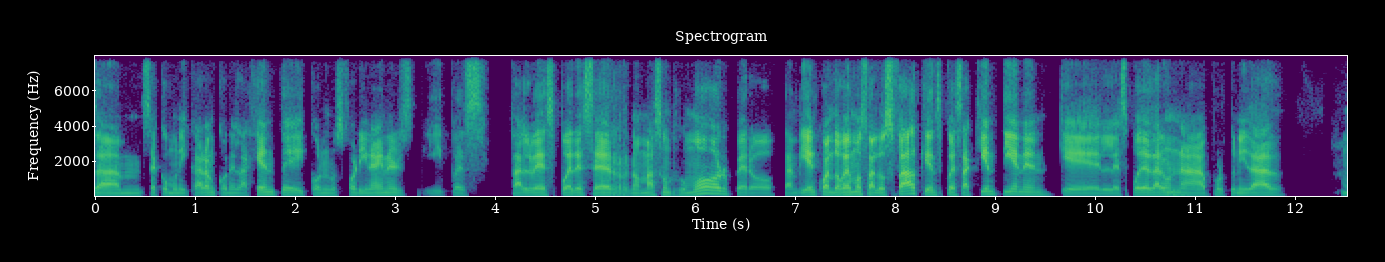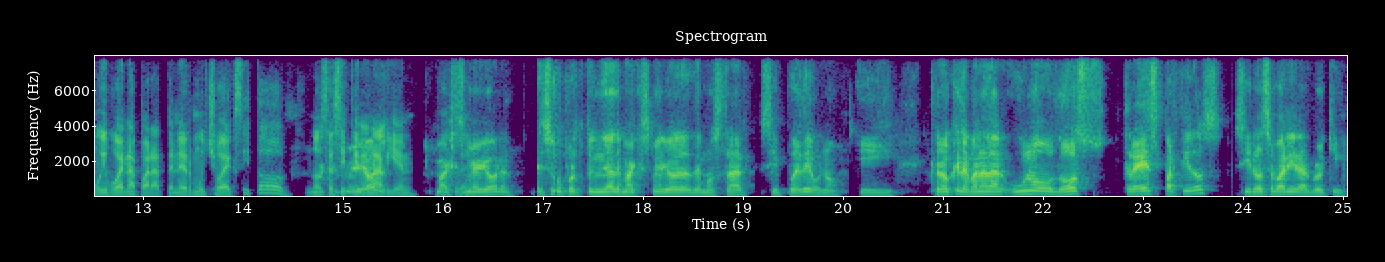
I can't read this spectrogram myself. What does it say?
um, se comunicaron con el agente y con los 49ers y pues tal vez puede ser nomás un rumor, pero también cuando vemos a los Falcons, pues a quién tienen que les puede dar una oportunidad muy buena para tener mucho éxito. No sé si tienen a Mariota. alguien. no Marcus sé. Mariota. Es su oportunidad de Marcus Mariota de demostrar si puede o no. Y creo que le van a dar uno, dos, tres partidos. Si no, se van a ir al rookie.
